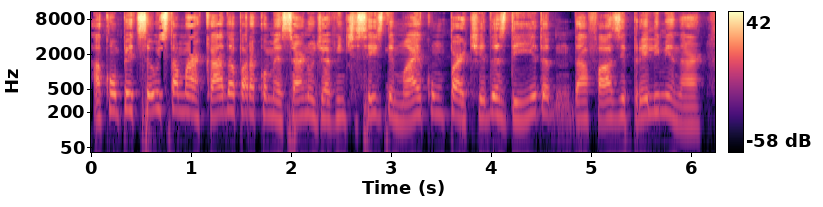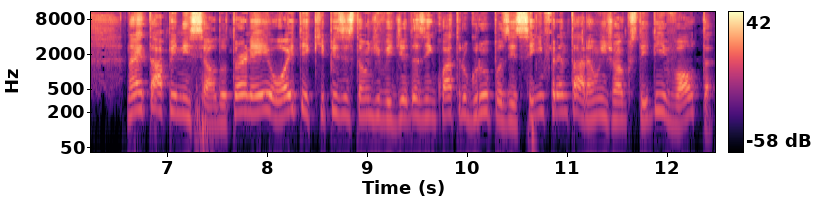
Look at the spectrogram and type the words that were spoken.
A competição está marcada para começar no dia 26 de maio com partidas de ida da fase preliminar. Na etapa inicial do torneio, oito equipes estão divididas em quatro grupos e se enfrentarão em jogos de ida e volta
